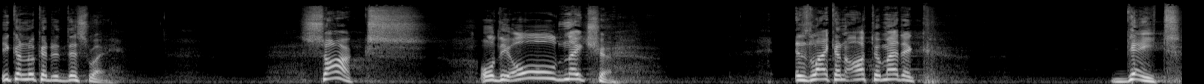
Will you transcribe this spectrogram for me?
You can look at it this way sarx, or the old nature, is like an automatic gate.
